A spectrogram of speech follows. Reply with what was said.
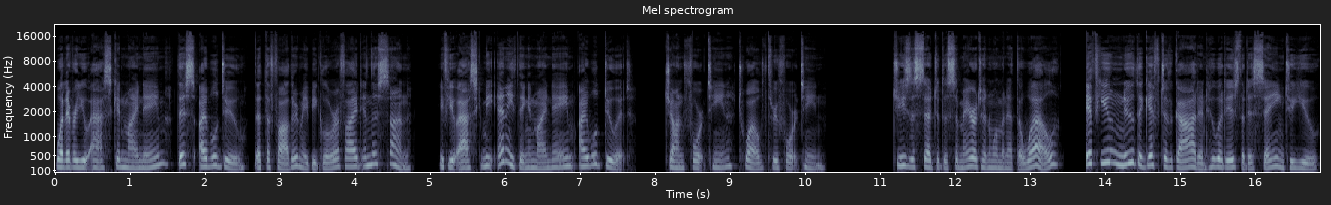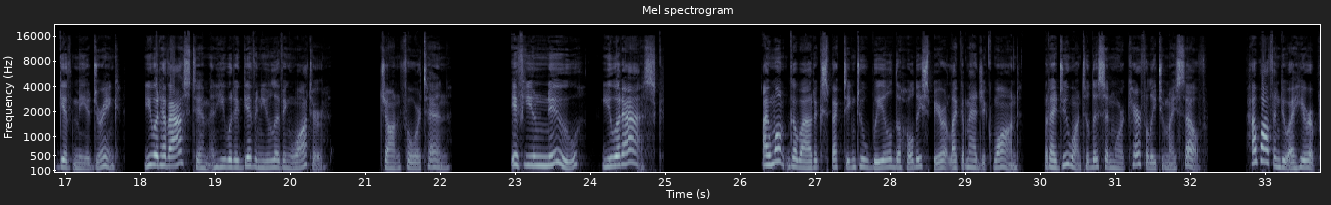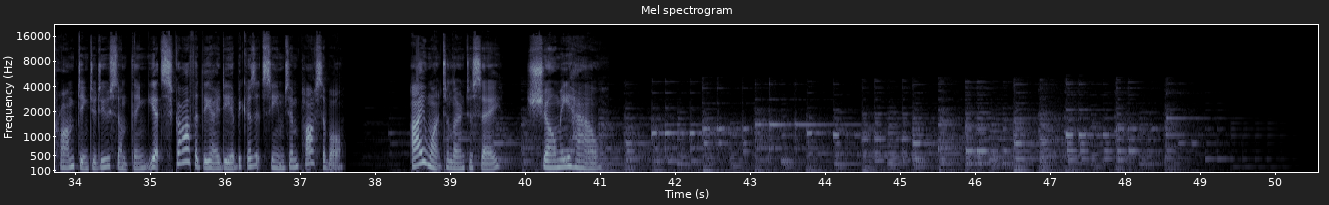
Whatever you ask in my name, this I will do, that the Father may be glorified in the Son. If you ask me anything in my name, I will do it. John 14, 12 through 14. Jesus said to the Samaritan woman at the well, If you knew the gift of God and who it is that is saying to you, Give me a drink, you would have asked him, and he would have given you living water. John 4:10. If you knew, you would ask. I won't go out expecting to wield the Holy Spirit like a magic wand, but I do want to listen more carefully to myself. How often do I hear a prompting to do something, yet scoff at the idea because it seems impossible? I want to learn to say, Show me how.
